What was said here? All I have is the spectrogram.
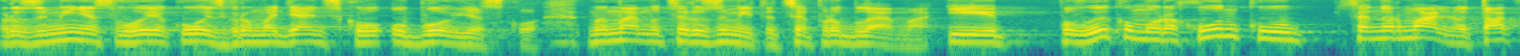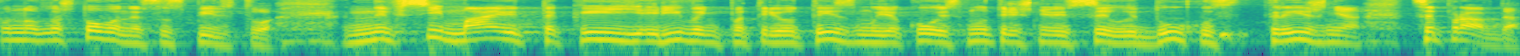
розуміння свого якогось громадянського обов'язку. Ми маємо це розуміти. Це проблема. І по великому рахунку це нормально. Так воно влаштоване суспільство. Не всі мають такий рівень патріотизму, якоїсь внутрішньої сили, духу, стрижня. Це правда.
